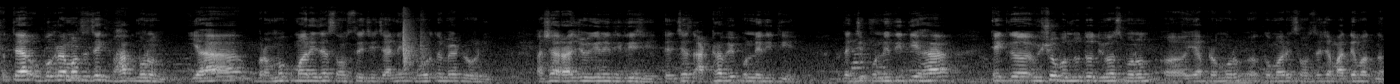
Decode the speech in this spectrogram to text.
तर त्या उपक्रमाचाच एक भाग म्हणून या ब्रह्मकुमारीच्या संस्थेची ज्यांनी मुहूर्तमेढ रोवली अशा राजयोगिनी दिदीजी त्यांची आज अठरावी पुण्यतिथी आहे. त्यांची पुण्यतिथी हा एक विश्वबंधुत्व दिवस म्हणून या ब्रह्मकुमारी संस्थेच्या माध्यमातून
